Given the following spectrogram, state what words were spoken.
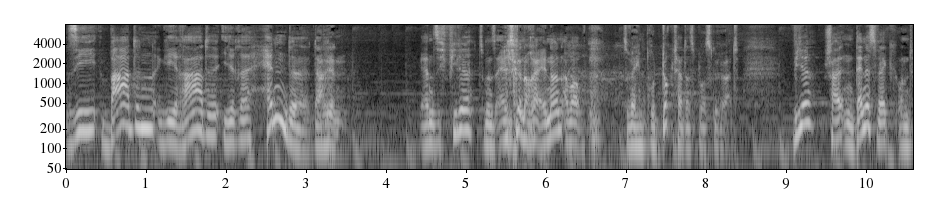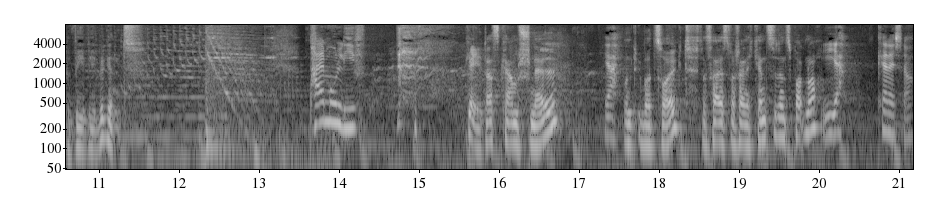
Sie baden gerade ihre Hände darin. Werden sich viele, zumindest Ältere, noch erinnern, aber zu welchem Produkt hat das bloß gehört? Wir schalten Dennis weg und WW beginnt. Palmolive. Okay, das kam schnell Ja. und überzeugt. Das heißt, wahrscheinlich kennst du den Spot noch? Ja, kenne ich noch.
